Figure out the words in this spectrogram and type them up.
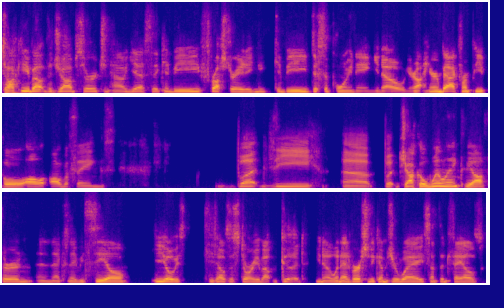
talking about the job search and how yes, it can be frustrating, it can be disappointing. You know, you're not hearing back from people, all all the things. But the uh, but Jocko Willink, the author and, and ex Navy SEAL, he always he tells a story about good. You know, when adversity comes your way, something fails,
